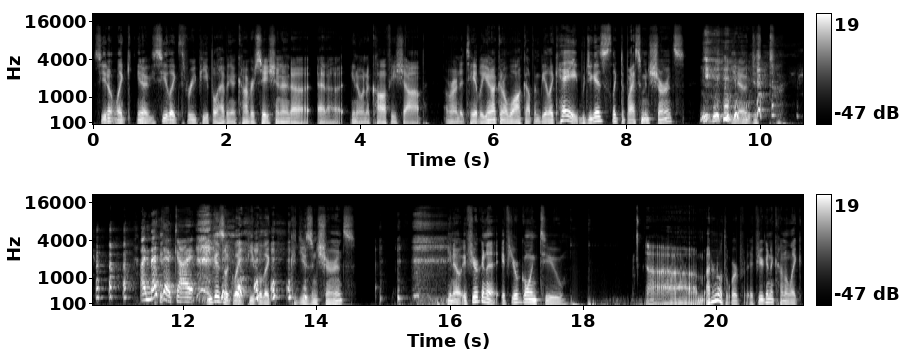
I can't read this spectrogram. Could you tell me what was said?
So you don't like you know you see like three people having a conversation at a at a you know in a coffee shop around a table. You're not going to walk up and be like, "Hey, would you guys like to buy some insurance?" you know, just. I met that guy. You guys look like people that could use insurance you know, if you're gonna if you're going to, um, I don't know what the word for it. If you're gonna kind of like,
